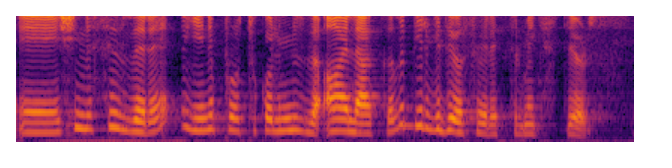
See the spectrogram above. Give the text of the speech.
e, şimdi sizlere yeni protokolümüzle alakalı bir video seyrettirmek istiyoruz.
